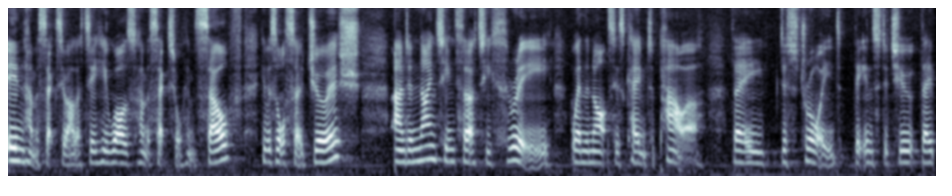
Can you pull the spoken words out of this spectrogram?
in homosexuality. He was homosexual himself, he was also Jewish. And in 1933, when the Nazis came to power, they destroyed the institute. They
